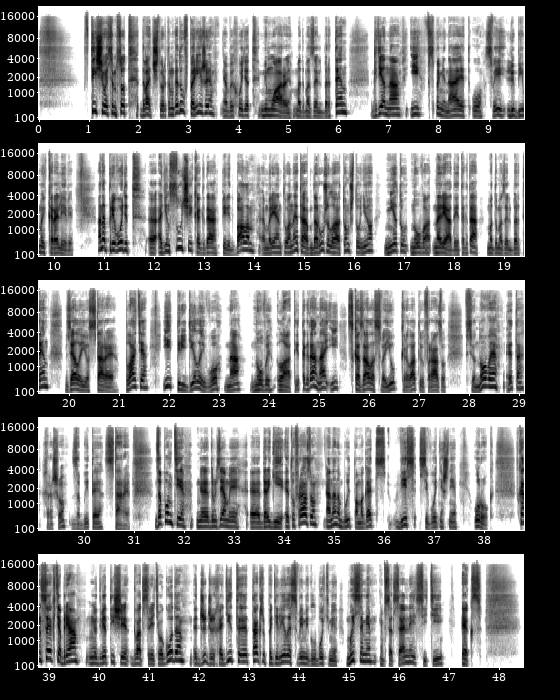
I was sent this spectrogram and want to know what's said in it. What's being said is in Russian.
В 1824 году в Париже выходят мемуары мадемуазель Бертен, где она и вспоминает о своей любимой королеве. Она приводит э, один случай, когда перед балом Мария Антуанетта обнаружила о том, что у нее нету нового наряда. И тогда мадемуазель Бертен взяла ее старое платье и передела его на новый лад. И тогда она и сказала свою крылатую фразу «Все новое — это хорошо забытое старое». Запомните, э, друзья мои э, дорогие, эту фразу, она нам будет помогать весь сегодняшний урок. В конце октября 2023 года Джиджи Хадид э, также поделилась своими глубокими мыслями в социальной сети X.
